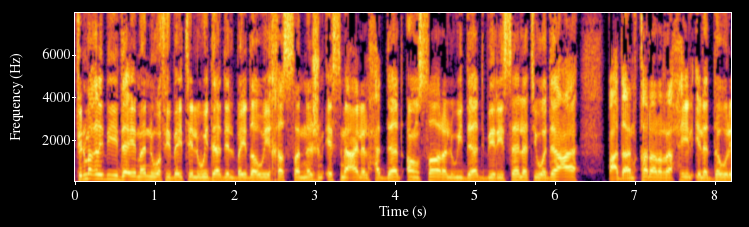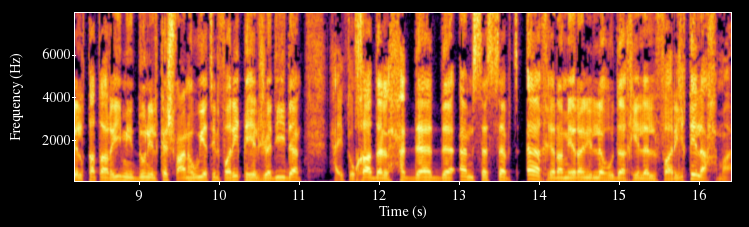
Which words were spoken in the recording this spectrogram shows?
في المغرب دائما وفي بيت الوداد البيضاوي خص النجم إسماعيل الحداد أنصار الوداد برسالة وداع بعد أن قرر الرحيل إلى الدوري القطري القطري من دون الكشف عن هوية فريقه الجديدة حيث خاض الحداد أمس السبت آخر ميران له داخل الفريق الأحمر.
